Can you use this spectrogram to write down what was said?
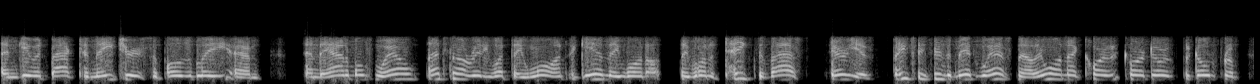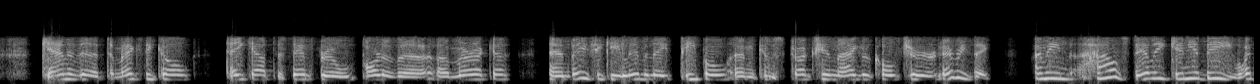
and give it back to nature, supposedly, and and the animals. Well, that's not really what they want. Again, they want they want to take the vast areas, basically through the Midwest. Now they want that corridor to go from Canada to Mexico, take out the central part of uh, America, and basically eliminate people and construction, agriculture, everything. I mean, how silly can you be? What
